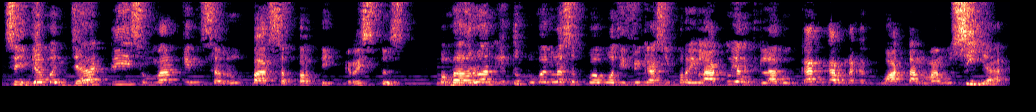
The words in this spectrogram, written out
sehingga menjadi semakin serupa seperti Kristus. Pembaharuan itu bukanlah sebuah modifikasi perilaku yang dilakukan karena kekuatan manusia,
